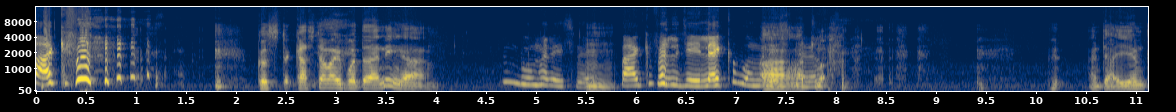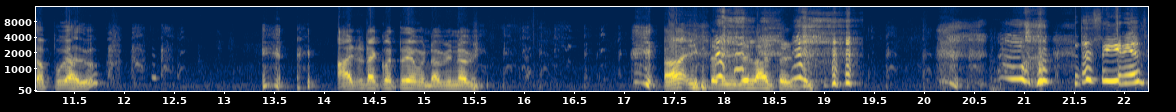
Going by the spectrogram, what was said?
పాకి కష్ట కష్టం అయిపోతుందని ఇంకా బొమ్మలు వేసినారు. పాకి పనులు చేయలేక బొమ్మలు అట్లా. అంటే అవి ఏం తప్పు కాదు. హార్ట్ అటాక్ వస్తుందేమో నవ్వి నవ్వి. ఇంటర్వ్యూ ఇదే లాస్ట్ సీరియస్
